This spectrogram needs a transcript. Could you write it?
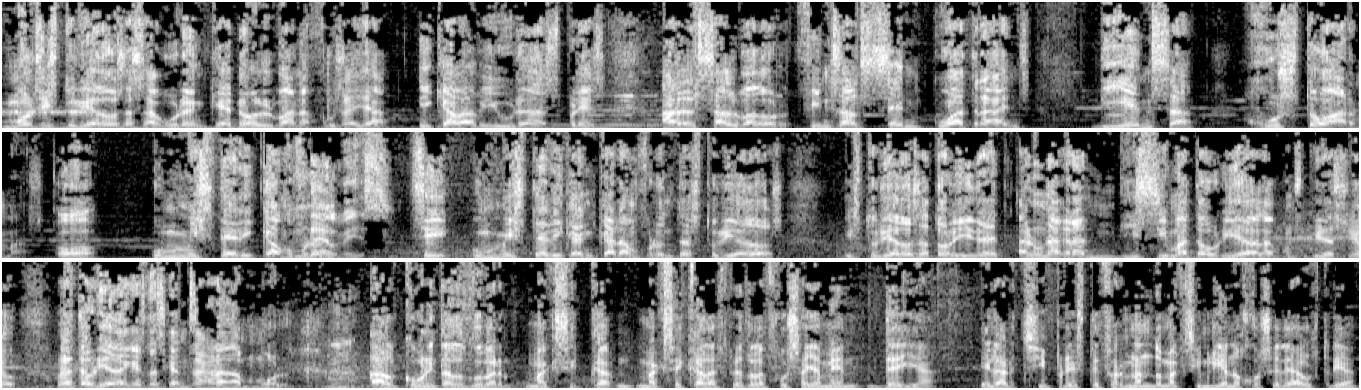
Molts historiadors asseguren que no el van afusellar i que va viure després a El Salvador fins als 104 anys dient-se Justo Armas, oh. un misteri que... Com un enfront- Elvis. Sí, un misteri que encara enfronta historiadors historiadors a tor i dret en una grandíssima teoria de la conspiració. Una teoria d'aquestes que ens agraden molt. El comunitat del govern mexicà, mexicà després de l'afusellament deia el archipreste Fernando Maximiliano José de Austria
